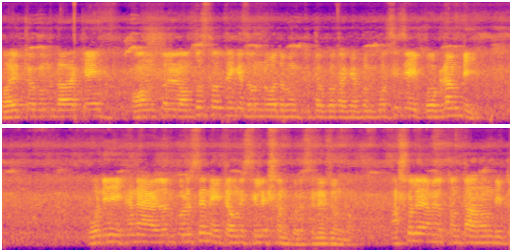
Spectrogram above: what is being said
পরিত্রগুণ দাদাকে অন্তরের অন্তঃস্থল থেকে ধন্যবাদ এবং কৃতজ্ঞতা জ্ঞাপন করছি যে এই প্রোগ্রামটি উনি এখানে আয়োজন করেছেন এটা উনি সিলেকশন করেছেন এর জন্য আসলে আমি অত্যন্ত আনন্দিত,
